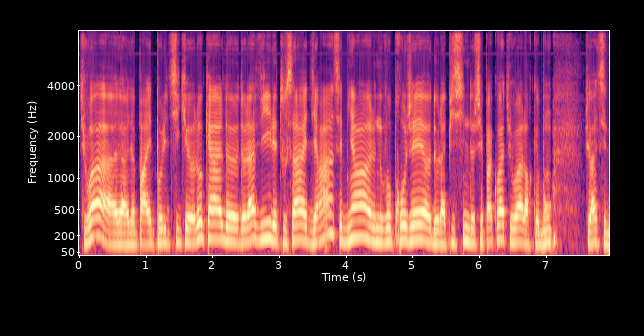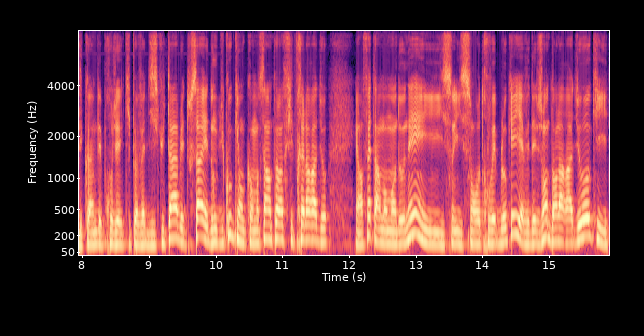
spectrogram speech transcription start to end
tu vois, à, parler de politique locale, de, de, la ville et tout ça, et dire ah c'est bien le nouveau projet de la piscine de je sais pas quoi, tu vois, alors que bon, c'est quand même des projets qui peuvent être discutables et tout ça. Et donc, du coup, qui ont commencé un peu à filtrer la radio. Et en fait, à un moment donné, ils se sont, retrouvés bloqués. Il y avait des gens dans la radio qui,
